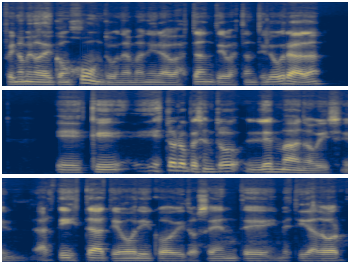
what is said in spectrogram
fenómeno de conjunto de una manera bastante, bastante lograda. Eh, que esto lo presentó Lev Manovich, el artista, teórico y docente, investigador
